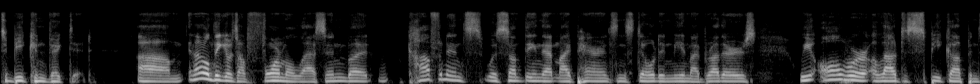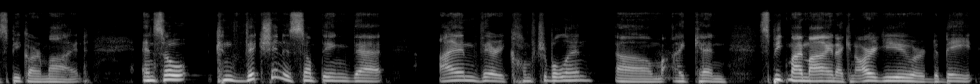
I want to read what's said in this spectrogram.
to be convicted. Um, and I don't think it was a formal lesson, but confidence was something that my parents instilled in me and my brothers we all were allowed to speak up and speak our mind. And so conviction is something that I am very comfortable in. Um, I can speak my mind, I can argue or debate.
